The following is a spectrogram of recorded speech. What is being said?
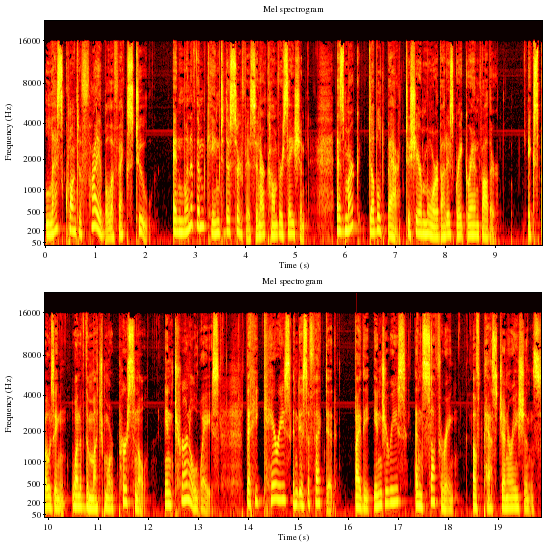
less quantifiable effects too, and one of them came to the surface in our conversation as Mark doubled back to share more about his great grandfather, exposing one of the much more personal internal ways that he carries and is affected by the injuries and suffering of past generations.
